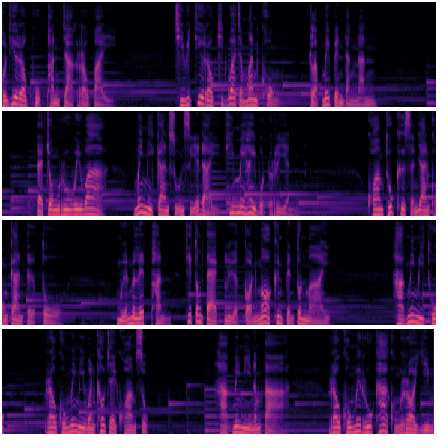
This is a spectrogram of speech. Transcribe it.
คนที่เราผูกพันจากเราไป ชีวิตที่เราคิดว่าจะมั่นคง กลับไม่เป็นดังนั้น แต่จงรู้ไว้ว่า ไม่มีการสูญเสียใดที่ไม่ให้บทเรียน ความทุกข์คือสัญญาณของการเติบโต เหมือนเมล็ดพันธุ์ที่ต้องแตกเปลือกก่อนงอกขึ้นเป็นต้นไม้ หากไม่มีทุกข์ เราคงไม่มีวันเข้าใจความสุข หากไม่มีน้ำตา เราคงไม่รู้ค่าของรอยยิ้ม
